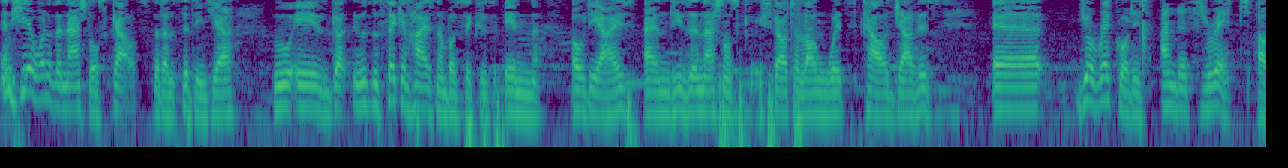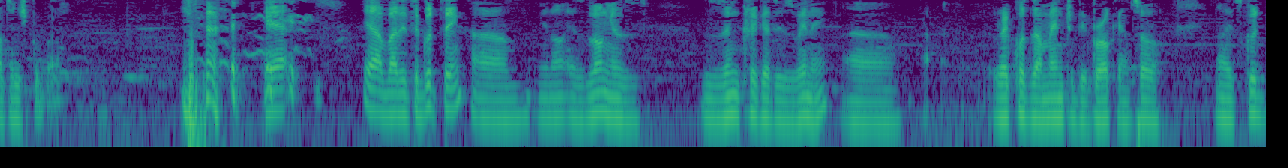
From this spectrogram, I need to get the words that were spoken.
and here, one of the national scouts that I'm sitting here, who is got, it was the second highest number of sixes in ODIs. And he's a national scout along with Carl Jarvis. Uh, your record is under threat, Elton Chigumbura. yeah, yeah, but it's a good thing. Um, you know, as long as Zim cricket is winning, uh, records are meant to be broken. So you know, it's good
